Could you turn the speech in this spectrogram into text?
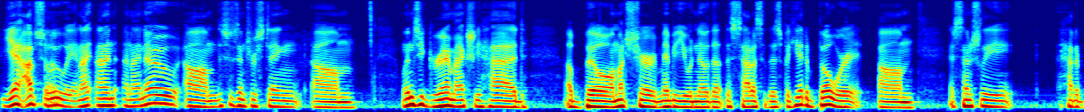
Yeah, absolutely. and I and, and I know um, this is interesting. Um, Lindsey Graham actually had a bill. I'm not sure. Maybe you would know the, the status of this, but he had a bill where it, um, essentially had a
